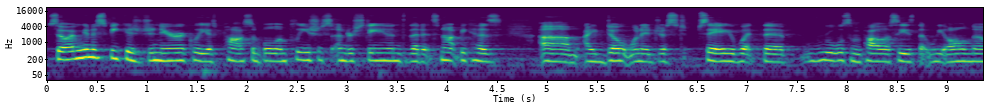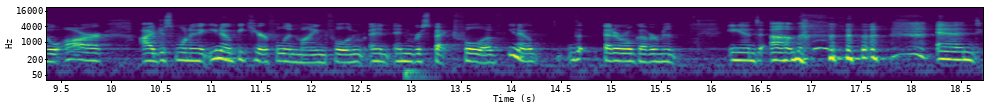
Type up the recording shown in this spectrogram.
So i'm going to speak as generically as possible and please just understand that it's not because um, i don't want to just say what the rules and policies that we all know are. I just want to you know be careful and mindful and, and, and respectful of you know the federal government and um, and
